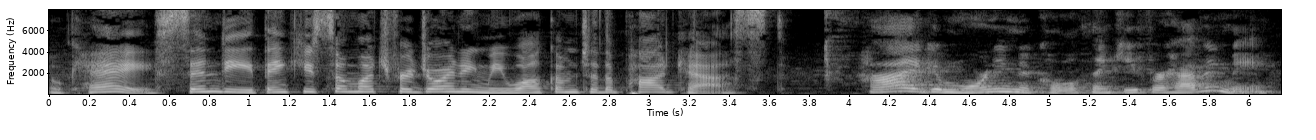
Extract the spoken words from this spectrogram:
Okay, Cindy, thank you so much for joining me. Welcome to the podcast. Hi, good morning, Nicole. Thank you for having me.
